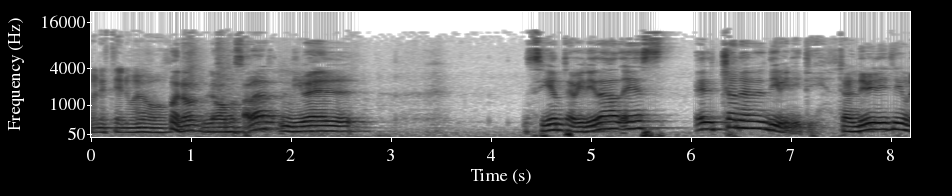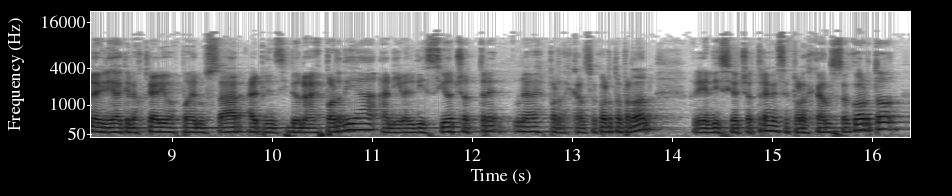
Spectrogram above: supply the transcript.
con este nuevo... Bueno, lo vamos a ver. Nivel. Siguiente habilidad es el Channel Divinity. Challenge Divinity, una habilidad que los clérigos pueden usar al principio una vez por día, a nivel 18, tre- una vez por descanso corto, perdón, a nivel 18 tres veces por descanso corto.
